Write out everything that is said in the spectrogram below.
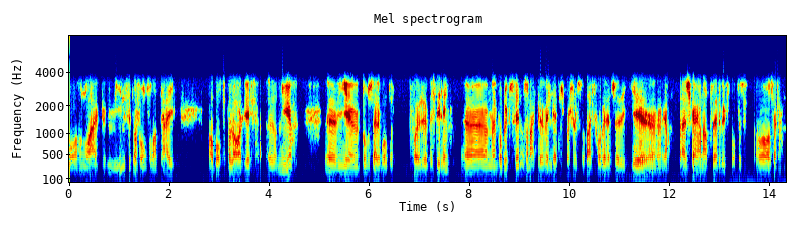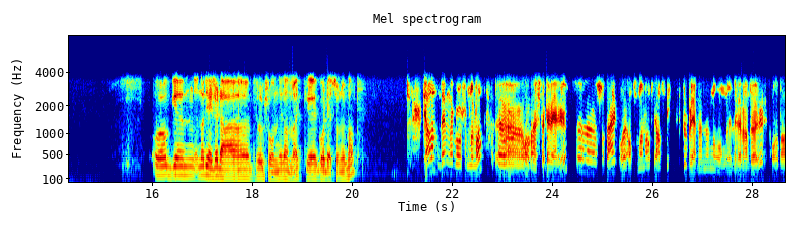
Og nå er ikke min situasjon sånn at jeg har båter på lager nye. Vi produserer båter for bestilling. Men på brukssiden så merker vi veldig etterspørsel, så der får vi rett og slett ikke Ja, der skal jeg gjerne ha flere bruksbåter å selge. Og eh, når det gjelder da produksjonen i Danmark, eh, går det som normalt? Ja, den går som normalt, øh, og verkstedet leverer ut. Så der går alt som normalt. Vi har hatt litt problemer med noen underleverandører, og da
